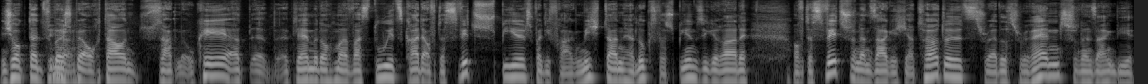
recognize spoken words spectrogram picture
Ich hocke dann zum ja. Beispiel auch da und sage mir, okay, er, erklär mir doch mal, was du jetzt gerade auf der Switch spielst, weil die fragen mich dann, Herr Lux, was spielen Sie gerade? Auf der Switch und dann sage ich ja Turtles, Shredders Revenge und dann sagen die,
